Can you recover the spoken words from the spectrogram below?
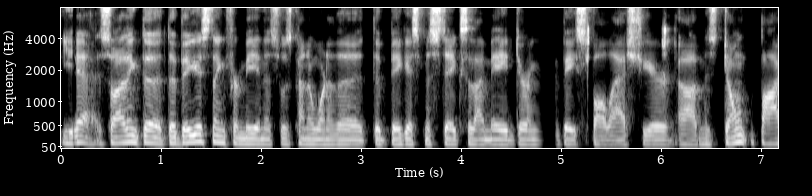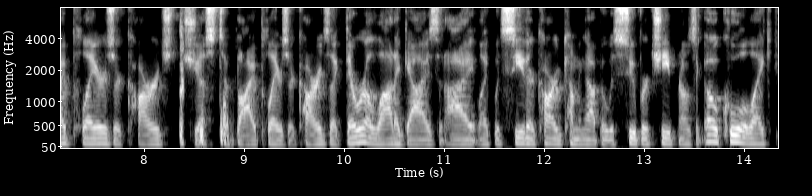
Yeah, so I think the the biggest thing for me, and this was kind of one of the the biggest mistakes that I made during baseball last year, um, is don't buy players or cards just to buy players or cards. Like there were a lot of guys that I like would see their card coming up, it was super cheap, and I was like, oh cool, like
